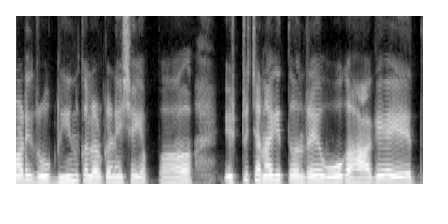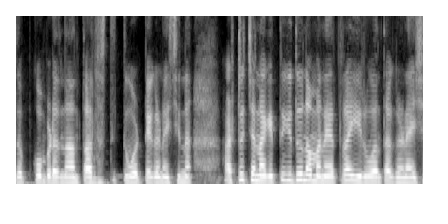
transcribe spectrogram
ಮಾಡಿದರು, ಗ್ರೀನ್ ಕಲರ್ ಗಣೇಶ. ಯಪ್ಪ, ಎಷ್ಟು ಚೆನ್ನಾಗಿತ್ತು ಅಂದರೆ ಹೋಗ, ಹಾಗೆ ತಪ್ಕೊಂಬಿಡೋಣ ಅಂತ ಅನ್ನಿಸ್ತಿತ್ತು ಹೊಟ್ಟೆ ಗಣೇಶನ. ಅಷ್ಟು ಚೆನ್ನಾಗಿತ್ತು. ಇದು ನಮ್ಮ ಮನೆ ಹತ್ರ ಇರುವಂಥ ಗಣೇಶ.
